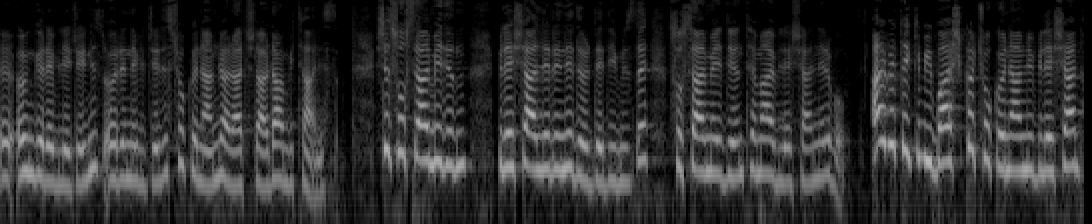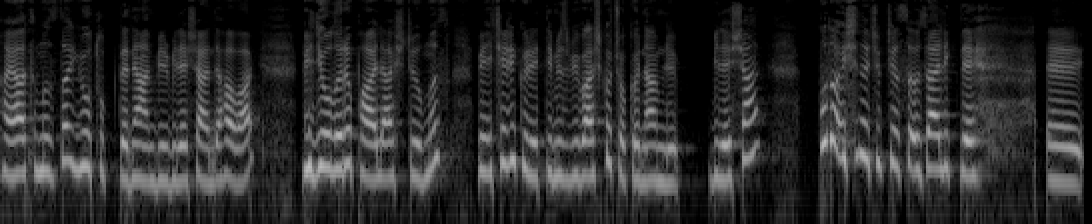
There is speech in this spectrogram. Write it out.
e, öngörebileceğiniz, öğrenebileceğiniz çok önemli araçlardan bir tanesi. İşte sosyal medyanın bileşenleri nedir dediğimizde sosyal medyanın temel bileşenleri bu. Elbette ki bir başka çok önemli bileşen hayatımızda YouTube denen bir bileşen daha var. Videoları paylaştığımız ve içerik ürettiğimiz bir başka çok önemli bileşen. Bu da işin açıkçası özellikle e,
